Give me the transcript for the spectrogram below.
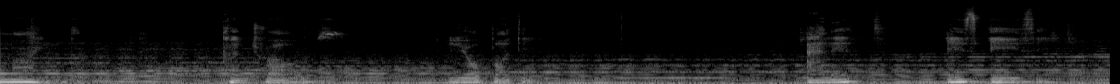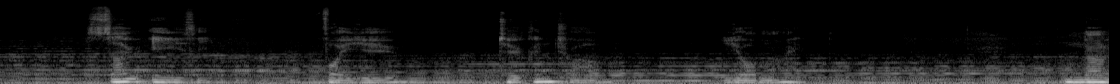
Mind controls your body and it is easy, so easy for you to control your mind. Knowing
